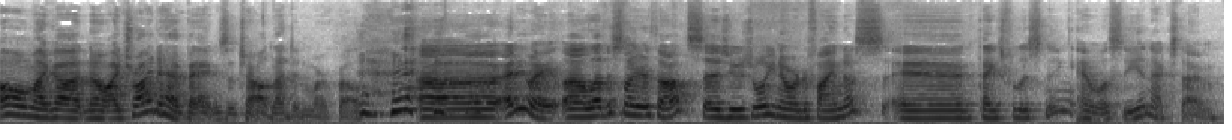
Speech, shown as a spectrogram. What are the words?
Oh my god, no, I tried to have bangs as a child and that didn't work well. uh, anyway, uh, let us know your thoughts. As usual, you know where to find us. And thanks for listening, and we'll see you next time.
